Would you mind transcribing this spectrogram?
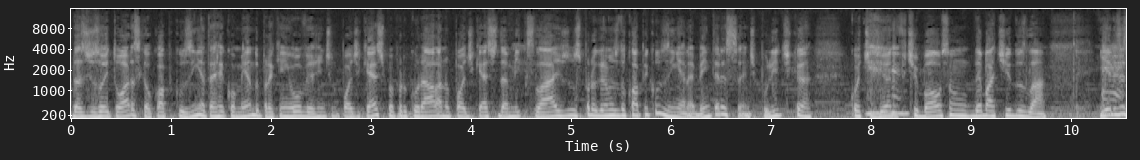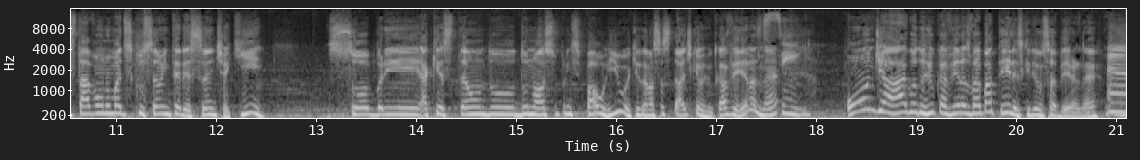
das 18 horas, que é o Copa Cozinha, até recomendo para quem ouve a gente no podcast, para procurar lá no podcast da Mix Lages os programas do Copa Cozinha, né? Bem interessante. Política, cotidiano e futebol são debatidos lá. E é. eles estavam numa discussão interessante aqui sobre a questão do, do nosso principal rio aqui da nossa cidade, que é o Rio Caveiras, né? Sim onde a água do Rio Caveiras vai bater, eles queriam saber, né? Ah,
